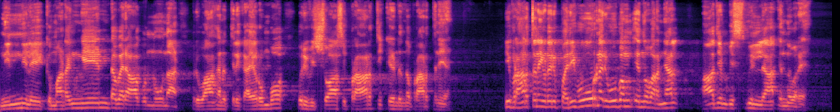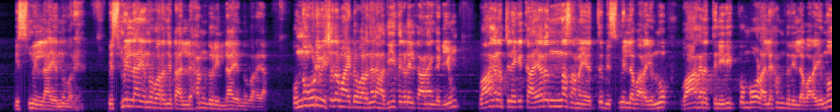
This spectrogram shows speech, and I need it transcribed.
നിന്നിലേക്ക് മടങ്ങേണ്ടവരാകുന്നു എന്നാണ്. ഒരു വാഹനത്തിൽ കയറുമ്പോൾ ഒരു വിശ്വാസി പ്രാർത്ഥിക്കേണ്ടുന്ന പ്രാർത്ഥനയാണ്. ഈ പ്രാർത്ഥനയുടെ ഒരു പരിപൂർണ രൂപം എന്ന് പറഞ്ഞാൽ ആദ്യം ബിസ്മില്ല എന്ന് പറയാം. ബിസ്മില്ല എന്ന് പറയാം. ബിസ്മില്ല എന്ന് പറഞ്ഞിട്ട് അലഹമുല്ല എന്ന് പറയാം. ഒന്നുകൂടി വിശദമായിട്ട് പറഞ്ഞാൽ ഹദീത്തുകളിൽ കാണാൻ കഴിയും. വാഹനത്തിലേക്ക് കയറുന്ന സമയത്ത് ബിസ്മില്ല പറയുന്നു. വാഹനത്തിൽ ഇരിക്കുമ്പോൾ അലഹമില്ല പറയുന്നു.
